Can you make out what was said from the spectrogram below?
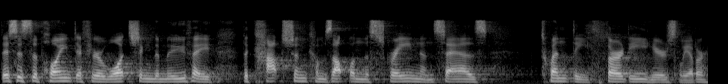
This is the point, if you're watching the movie, the caption comes up on the screen and says 20, 30 years later.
